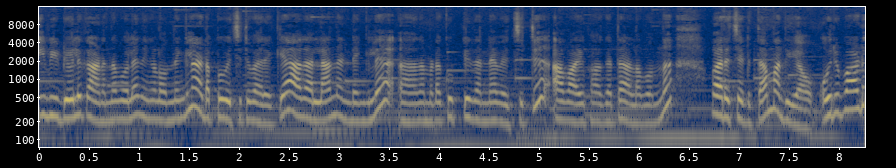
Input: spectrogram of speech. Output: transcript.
ഈ വീഡിയോയിൽ കാണുന്ന പോലെ നിങ്ങൾ ഒന്നെങ്കിൽ അടപ്പ് വെച്ചിട്ട് വരയ്ക്കുക. അതല്ലാന്നുണ്ടെങ്കിൽ നമ്മുടെ കുപ്പി തന്നെ വെച്ചിട്ട് ആ വായ്ഭാഗത്തെ അളവൊന്ന് വരച്ചെടുത്താൽ മതിയാവും. ഒരുപാട്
